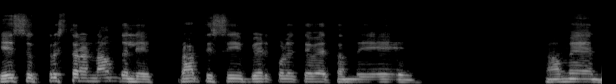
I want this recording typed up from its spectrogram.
ಯೇಸು ಕ್ರಿಸ್ತನ ನಾಮದಲ್ಲಿ ಪ್ರಾರ್ಥಿಸಿ ಬೇಡ್ಕೊಳ್ಳುತ್ತೇವೆ ತಂದೆಯೇ. ಆಮೇನ್.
